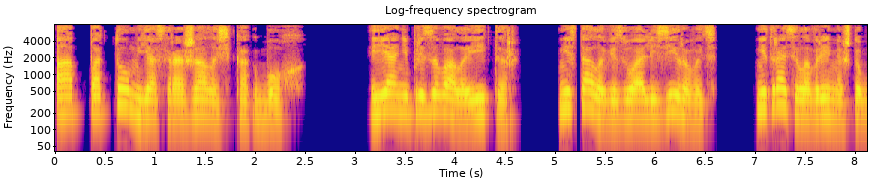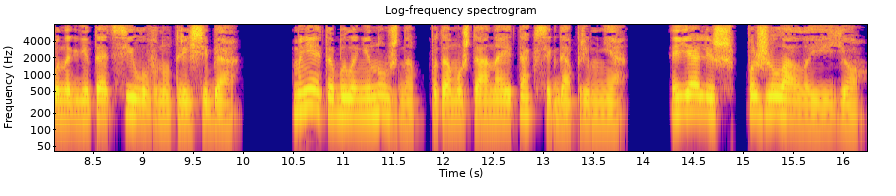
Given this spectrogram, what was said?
А потом я сражалась как бог. Я не призывала Итер, не стала визуализировать, не тратила время, чтобы нагнетать силу внутри себя. Мне это было не нужно, потому что она и так всегда при мне. Я лишь пожелала ее.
